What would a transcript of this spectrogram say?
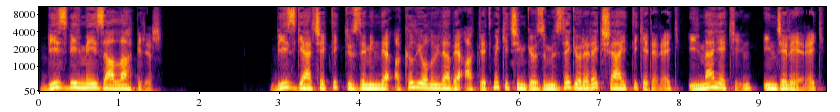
Biz bilmeyiz Allah bilir. Biz gerçeklik düzleminde akıl yoluyla ve akletmek için gözümüzde görerek şahitlik ederek, ilmel yakin, inceleyerek,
